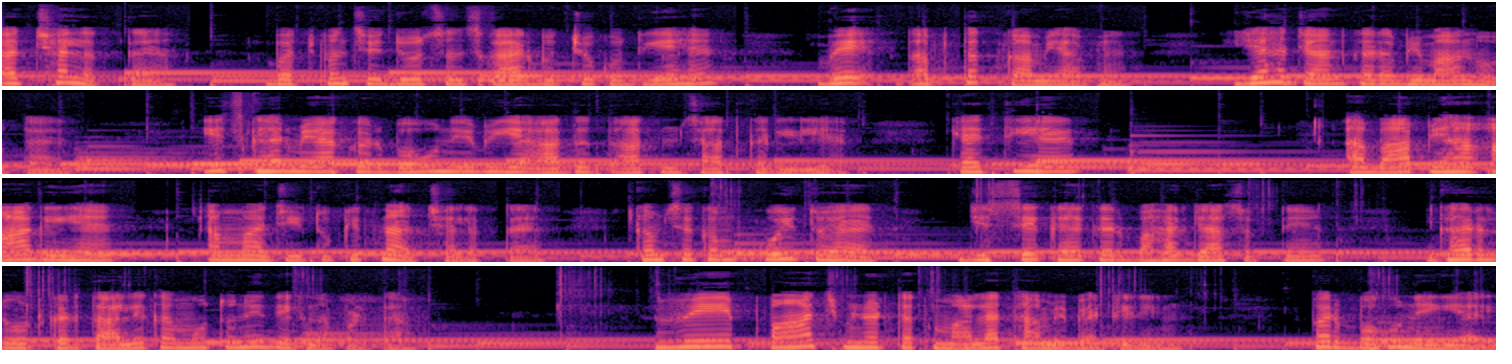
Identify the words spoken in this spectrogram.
अच्छा लगता है। बचपन से जो संस्कार बच्चों को दिए हैं, वे अब तक कामयाब हैं। यह जानकर अभिमान होता है। इस घर में आकर बहू ने भी यह आदत आत्मसात कर ली है। कहती है, अब आप यहाँ आ गई हैं। अम्मा जी तो कितना अच्छा लगता है। कम से कम कोई तो है जिससे कहकर बाहर जा सकते हैं। घर लौटकर ताले का मुँह तो नहीं देखना पड़ता। वे पाँच मिनट तक माला थामे बैठी रहीं, पर बहू नहीं आई।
